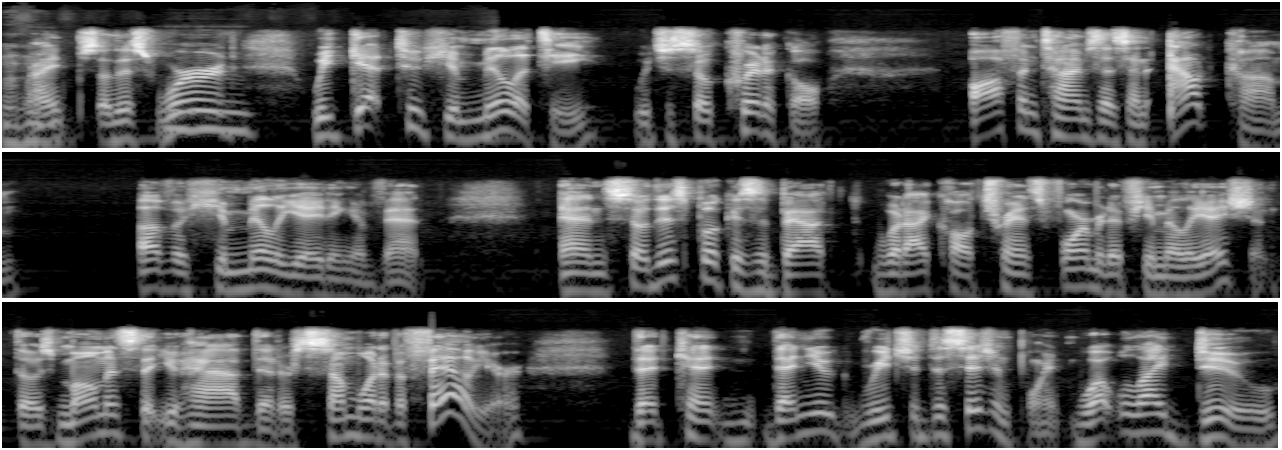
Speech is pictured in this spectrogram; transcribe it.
Mm-hmm. Right? So, this word, mm-hmm. we get to humility, which is so critical, oftentimes as an outcome of a humiliating event. And so this book is about what I call transformative humiliation, those moments that you have that are somewhat of a failure, that can then you reach a decision point. What will I do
